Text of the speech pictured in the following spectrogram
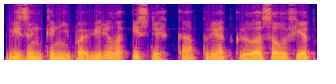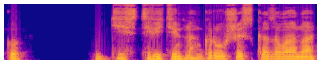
Лизонька не поверила и слегка приоткрыла салфетку. «Действительно груши», — сказала она.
